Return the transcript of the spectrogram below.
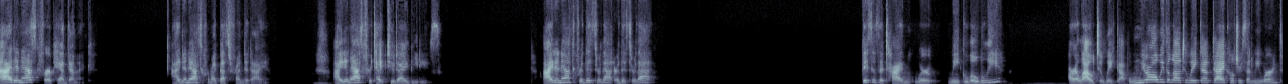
I didn't ask for a pandemic. I didn't ask for my best friend to die. I didn't ask for type 2 diabetes. I didn't ask for this or that or this or that. This is a time where we globally are allowed to wake up. When we were always allowed to wake up, diet culture said we weren't.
